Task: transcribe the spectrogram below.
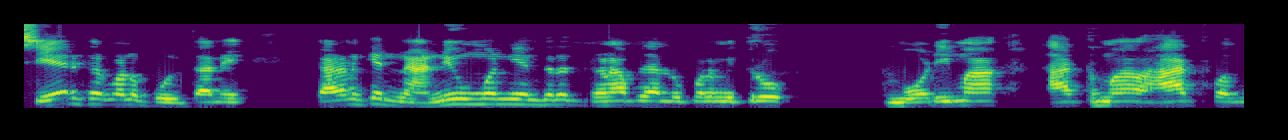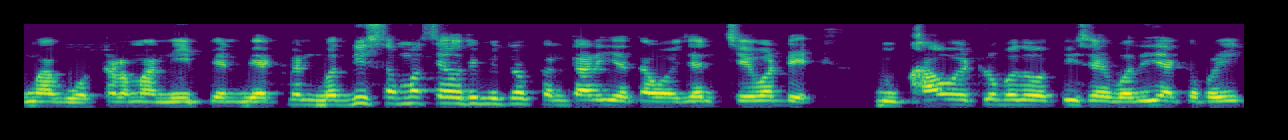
શેર કરવાનું ભૂલતા નહીં. કારણ કે નાની ઉંમરની અંદર જ ઘણા બધા લોકોને મિત્રો બોડીમાં, હાથમાં, હાથ પગમાં, ગોઠણમાં ની પેન બેક પેન બધી સમસ્યાઓથી મિત્રો કંટાળી જતા હોય છે. છેવટે દુખાવો એટલો બધો અતિશય વધી જાય કે ભાઈ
